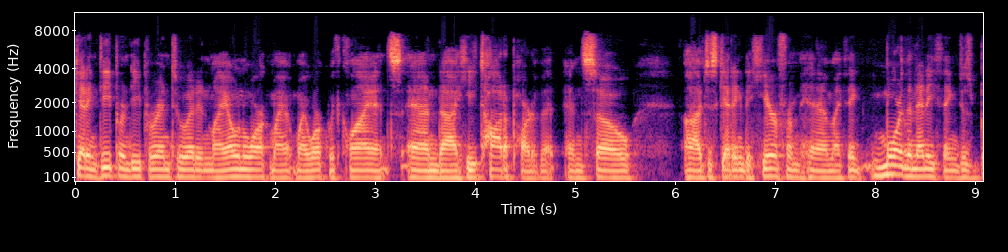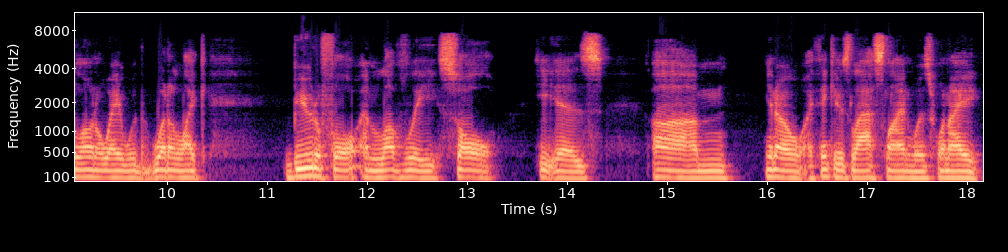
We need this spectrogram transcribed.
getting deeper and deeper into it in my own work, my, my work with clients, and uh, he taught a part of it. And so uh, just getting to hear from him, I think more than anything, just blown away with what a like beautiful and lovely soul he is. Um, you know, I think his last line was when I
